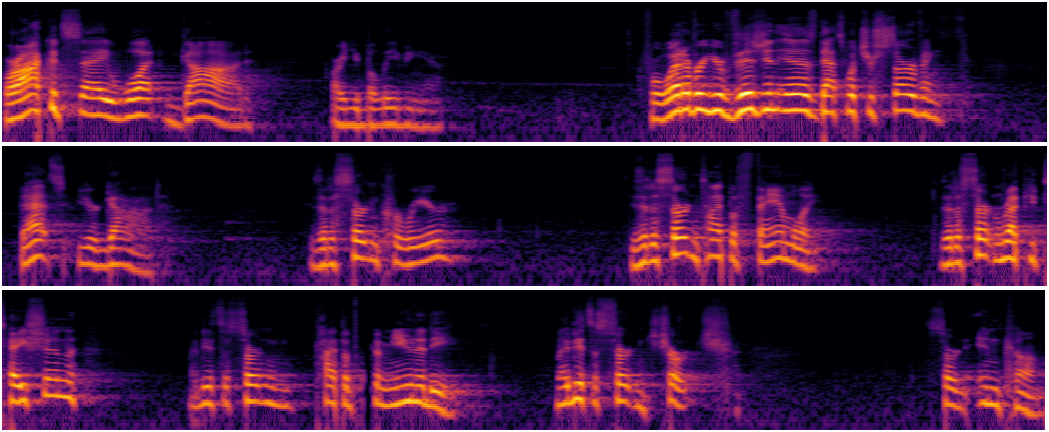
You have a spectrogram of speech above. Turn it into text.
Or I could say, what God are you believing in? For whatever your vision is, that's what you're serving. That's your God. Is it a certain career? Is it a certain type of family? Is it a certain reputation? Maybe it's a certain type of community. Maybe it's a certain church. certain income,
